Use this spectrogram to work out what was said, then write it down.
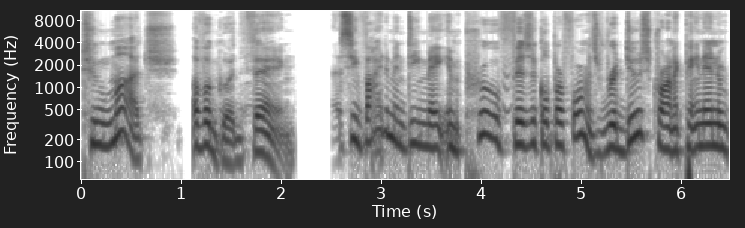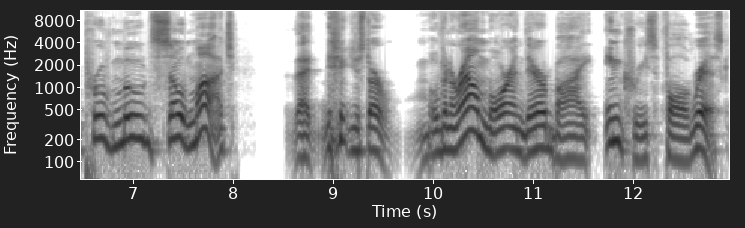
too much of a good thing. See, vitamin D may improve physical performance, reduce chronic pain, and improve mood so much that you start moving around more and thereby increase fall risk.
